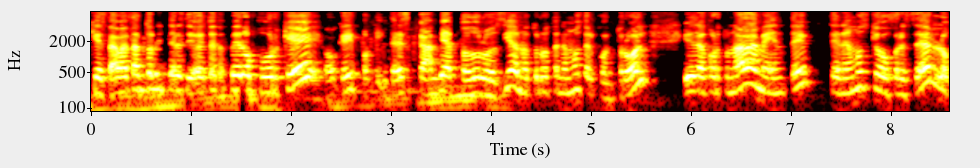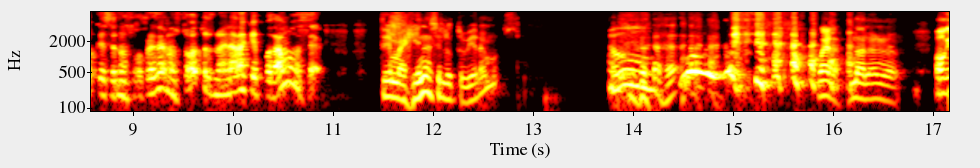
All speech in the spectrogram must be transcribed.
que estaba tanto el interés, pero ¿por qué? Ok, porque el interés cambia todos los días, nosotros no tenemos el control y desafortunadamente tenemos que ofrecer lo que se nos ofrece a nosotros, no hay nada que podamos hacer. ¿Te imaginas si lo tuviéramos? Uh. bueno, no, no, no. Ok,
